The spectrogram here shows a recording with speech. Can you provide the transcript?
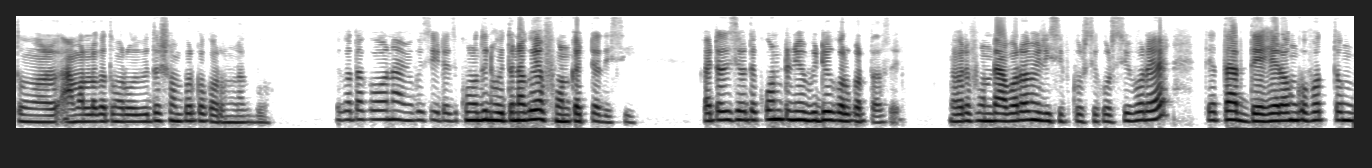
তোমার, আমার লগে তোমার অবৈধ সম্পর্ক করণ লাগবো। এ কথা কও না, আমি কইছি, এটা কোনোদিন হইতো না কইয়া ফোন কাটটা দিছি। কাটটা দিছি ওতে কন্টিনিউ ভিডিও কল করতেছে। এবারে ফোনটা আবারও আমি রিসিভ করছি করছি পরে তে তার দেহের অঙ্গ প্রত্যঙ্গ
